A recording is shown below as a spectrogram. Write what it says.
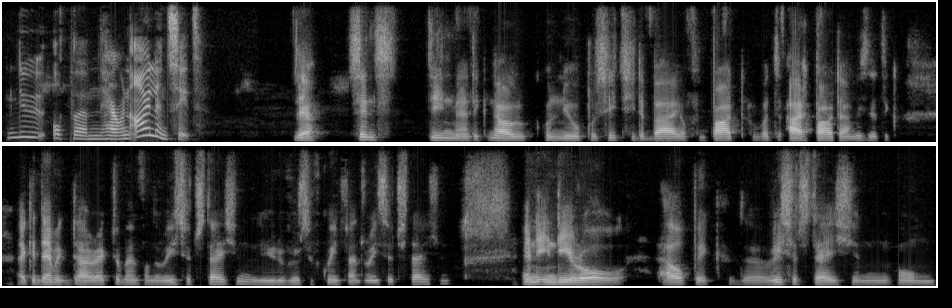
nu op um, Heron Island zit. Ja, sindsdien ben ik nou een nieuwe positie erbij, of een part, wat eigenlijk part-time is, dat ik academic director ben van de Research Station, de University of Queensland Research Station. En in die rol help ik de Research Station om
